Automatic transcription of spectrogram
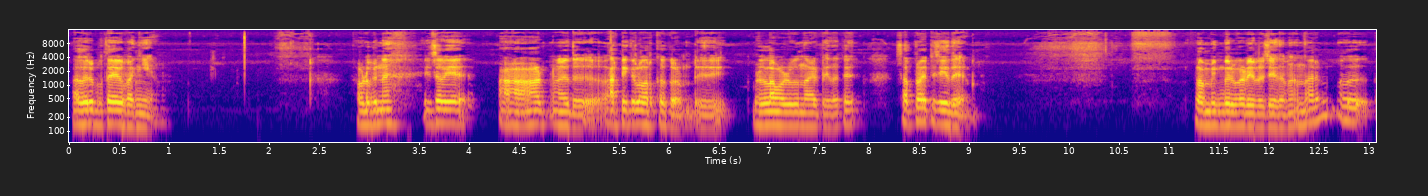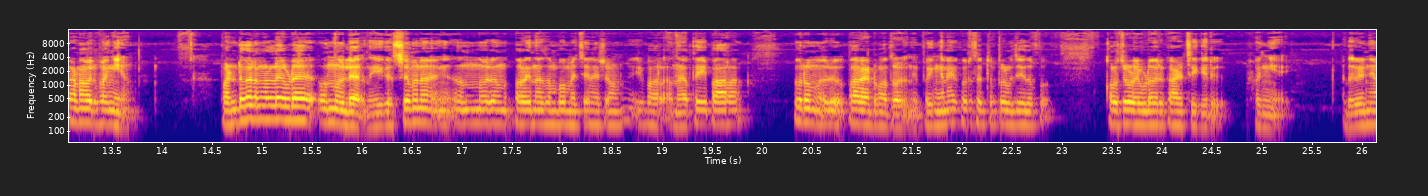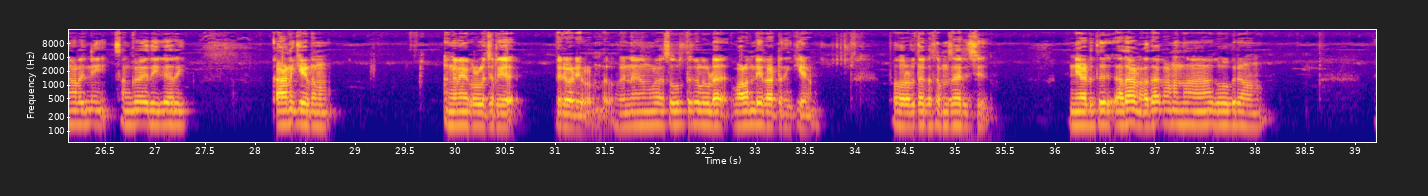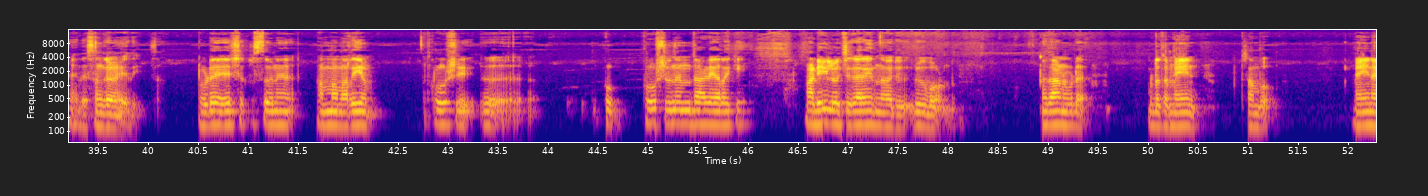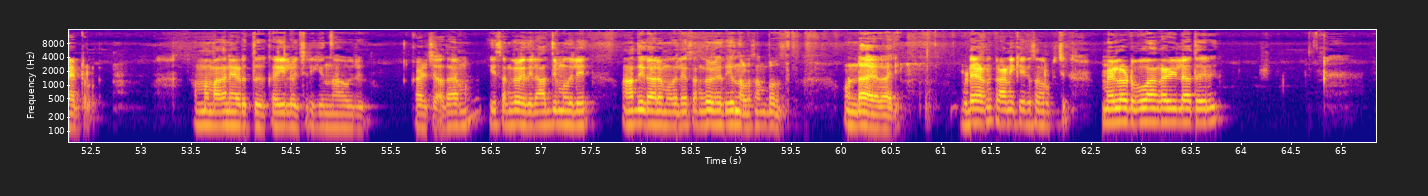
അതൊരു പ്രത്യേക ഭംഗിയാണ്. അവിടെ പിന്നെ ഈ ചെറിയ ഇത് ആർട്ടിക്കൽ വർക്കൊക്കെ ഉണ്ട്. ഈ വെള്ളം ഒഴുകുന്നതായിട്ട് ഇതൊക്കെ സെപ്പറേറ്റ് ചെയ്തതാണ്. പ്ലംബിംഗ് പരിപാടികൾ ചെയ്തതാണ്. എന്നാലും അത് കാണാൻ ഒരു ഭംഗിയാണ്. പണ്ട് കാലങ്ങളിൽ ഇവിടെ ഒന്നുമില്ലായിരുന്നു. ഈ കൃഷ്യമന എന്നൊരു പറയുന്ന സംഭവം വെച്ചതിന് ശേഷമാണ് ഈ പാറ. നേരത്തെ ഈ പാറ വെറും ഒരു പാറയായിട്ട് മാത്രമായിരുന്നു. ഇപ്പോൾ ഇങ്ങനെയൊക്കെ ഒരു സെറ്റപ്പുകൾ ചെയ്തപ്പോൾ കുറച്ചുകൂടെ ഇവിടെ ഒരു കാഴ്ചയ്ക്ക് ഒരു ഭംഗിയായി. അത് കഴിഞ്ഞ് ഞങ്ങളിനി സംഘവേദി കയറി കാണിക്കിടണം അങ്ങനെയൊക്കെയുള്ള ചെറിയ പരിപാടികളുണ്ട്. പിന്നെ നമ്മളെ സുഹൃത്തുക്കൾ ഇവിടെ വളണ്ടിയറായിട്ട് നിൽക്കുകയാണ്. അപ്പോൾ അവരടുത്തൊക്കെ സംസാരിച്ച് ഇനി അടുത്ത് അതാണ് അതാ കാണുന്ന ആ ഗോപുരമാണ് അതിന്റെ സംഘവേദി. ഇവിടെ യേശു ക്രിസ്തുവിനെ അമ്മ മറിയം ക്രൂഷി ക്രൂഷിൽ നിന്ന് താഴെ ഇറക്കി മടിയിൽ വെച്ച് കരയുന്ന ഒരു രൂപമുണ്ട്. അതാണ് ഇവിടെ ഇവിടുത്തെ മെയിൻ സംഭവം മെയിനായിട്ടുള്ളത് അമ്മ മകനെ എടുത്ത് കയ്യിൽ വെച്ചിരിക്കുന്ന ആ ഒരു കാഴ്ച. അതാണ് ഈ സംഘവേദിയിൽ ആദ്യം മുതലേ ആദ്യകാലം മുതലേ സംഘവേദി എന്നുള്ള സംഭവം ഉണ്ടായ കാര്യം. ഇവിടെയാണ് കാണിക്കയൊക്കെ സമർപ്പിച്ച് മേളിലോട്ട് പോകാൻ കഴിയില്ലാത്തവർ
